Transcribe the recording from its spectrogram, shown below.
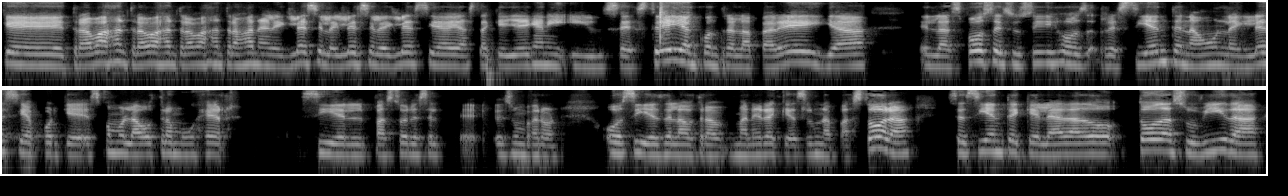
que trabajan, trabajan, trabajan, trabajan en la iglesia, la iglesia, la iglesia, y hasta que llegan y, se estrellan contra la pared y ya la esposa y sus hijos resienten aún la iglesia porque es como la otra mujer, si el pastor es, el, eh, es un varón, o si es de la otra manera que es una pastora, se siente que le ha dado toda su vida,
